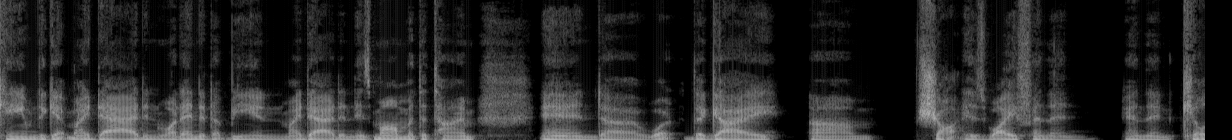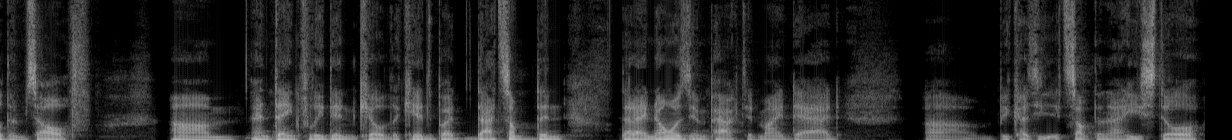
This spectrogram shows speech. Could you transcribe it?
came to get my dad and what ended up being my dad and his mom at the time. And, uh, what the guy, um, shot his wife and then, and then killed himself um, and thankfully didn't kill the kids. But that's something that I know has impacted my dad um, because he, it's something that he still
